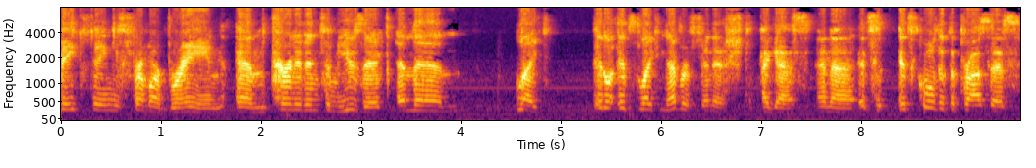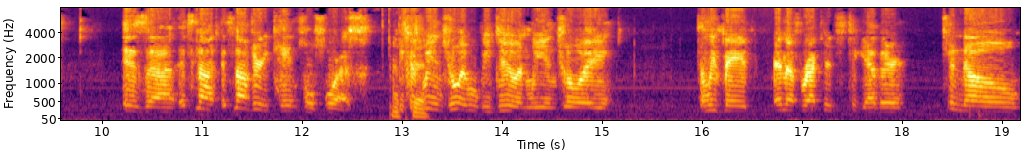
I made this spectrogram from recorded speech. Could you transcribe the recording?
make things from our brain and turn it into music, and then like it'll it's like never finished, I guess. And uh, it's it's cool that the process is uh, it's not it's not very painful for us That's because good. we enjoy what we do and we enjoy and we've made enough records together to know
